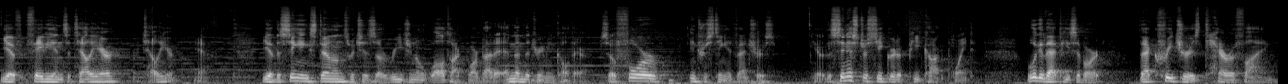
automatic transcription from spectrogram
You have Fabian's Atelier, Atelier, yeah. You have the Singing Stones, which is a regional. Well, I'll talk more about it, and then the Dreaming Caldera. So four interesting adventures here. The Sinister Secret of Peacock Point. Look at that piece of art. That creature is terrifying.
